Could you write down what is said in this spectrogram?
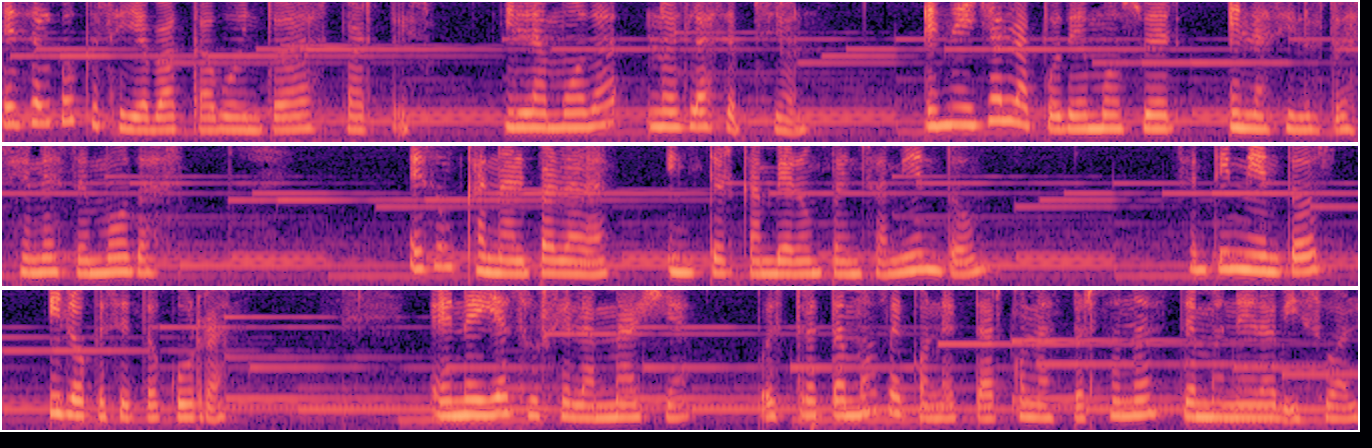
es algo que se lleva a cabo en todas partes y la moda no es la excepción. En ella la podemos ver en las ilustraciones de modas. Es un canal para intercambiar un pensamiento, sentimientos y lo que se te ocurra. En ella surge la magia, pues tratamos de conectar con las personas de manera visual.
